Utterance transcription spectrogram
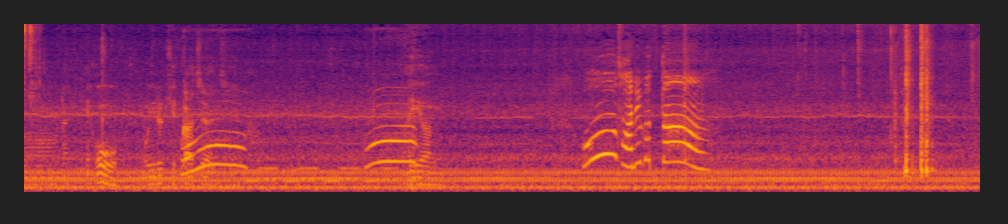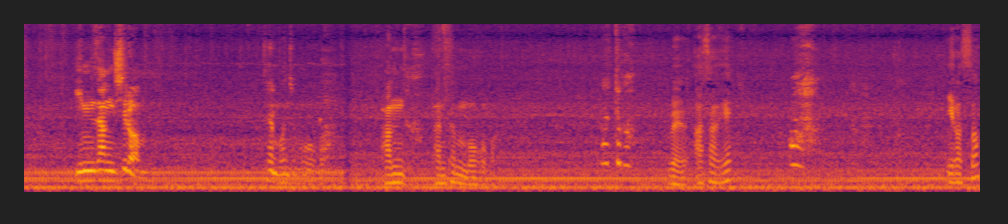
노랗게. 오, 뭐 이렇게 까져야지. 오, 오, 과연. 오, 잘 익었다 임상 실험. 쌤 먼저 먹어봐. 반 반탄 먹어봐. 아 뜨거 왜 아삭해? 어. 익었어?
